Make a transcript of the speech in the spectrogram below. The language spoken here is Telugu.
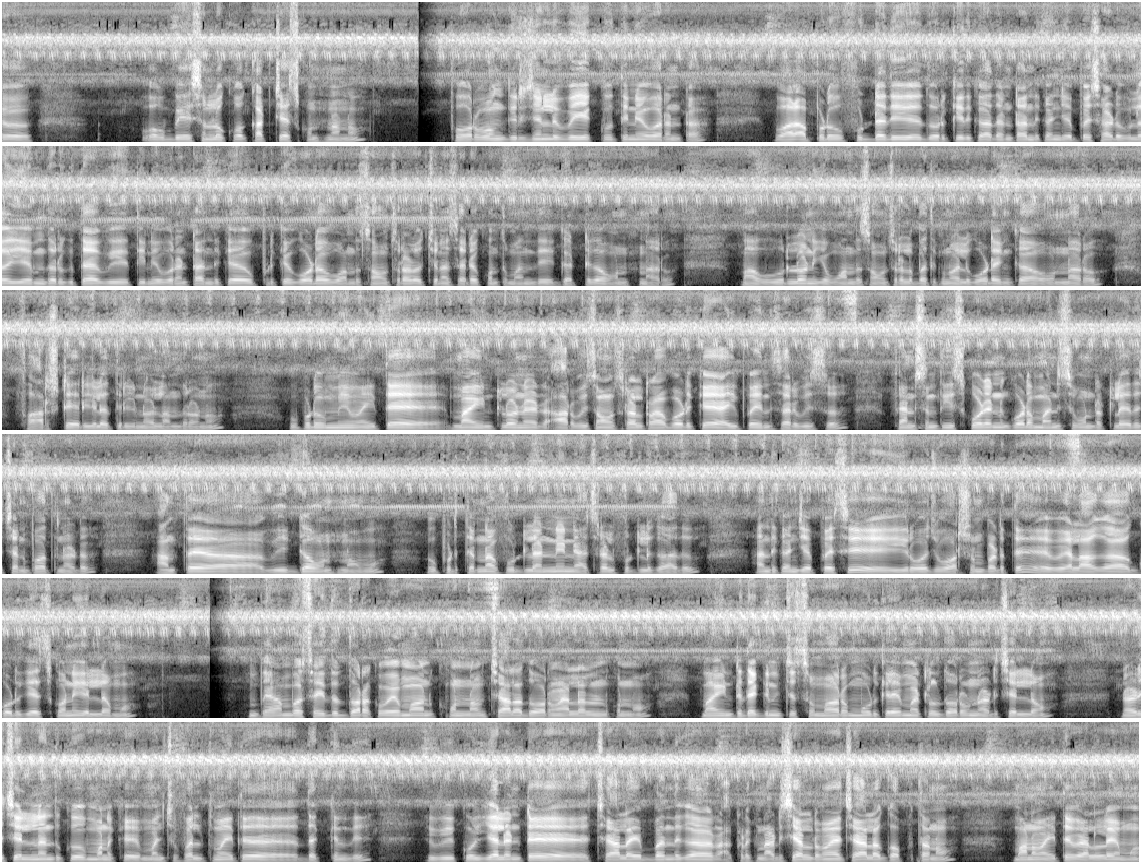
ఒక బేసన్లో కట్ చేసుకుంటున్నాను. పూర్వం గిరిజనులు ఇవే ఎక్కువ తినేవారంట. వాళ్ళు అప్పుడు ఫుడ్ అది దొరికేది కాదంట. అందుకని చెప్పేసి అడవిలో ఏం దొరికితే అవి తినేవారంట. అందుకే ఇప్పటికే కూడా వంద సంవత్సరాలు వచ్చినా సరే కొంతమంది గట్టిగా ఉంటున్నారు. మా ఊర్లోని వంద సంవత్సరాలు బతికిన వాళ్ళు కూడా ఇంకా ఉన్నారు. ఫారెస్ట్ ఏరియాలో తిరిగిన వాళ్ళు అందరూ ఇప్పుడు మేమైతే మా ఇంట్లో అరవై సంవత్సరాలు రాబడికే అయిపోయింది సర్వీసు. పెన్షన్ తీసుకోవడానికి కూడా మనిషి ఉండట్లేదు చనిపోతున్నాడు. అంత వీక్గా ఉంటున్నాము. ఇప్పుడు తిన్న ఫుడ్లన్నీ న్యాచురల్ ఫుడ్లు కాదు. అందుకని చెప్పేసి ఈరోజు వర్షం పడితే ఎలాగా గొడుగేసుకొని వెళ్ళాము. బ్యాంబోస్ అయితే దొరకవేమో అనుకున్నాం. చాలా దూరం వెళ్ళాలనుకున్నాం. మా ఇంటి దగ్గర నుంచి సుమారు మూడు కిలోమీటర్ల దూరం నడిచి వెళ్ళాం నడిచి వెళ్ళినందుకు మనకి మంచి ఫలితం అయితే దక్కింది. ఇవి కొయ్యాలంటే చాలా ఇబ్బందిగా అక్కడికి నడిచి వెళ్ళడమే చాలా గొప్పతనం. మనం అయితే వెళ్ళలేము.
